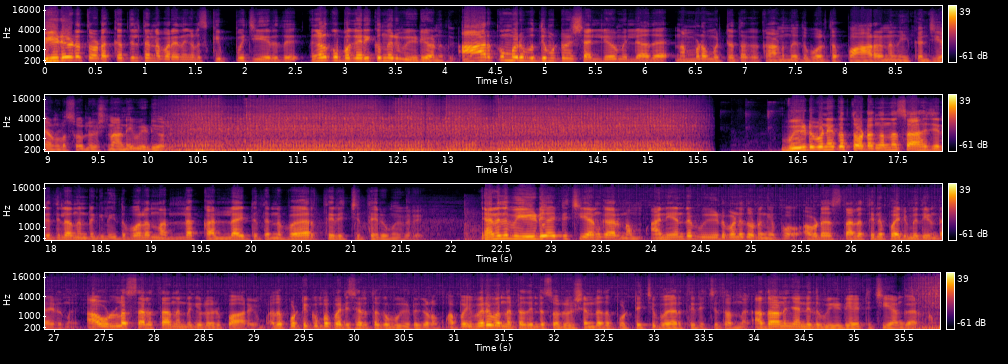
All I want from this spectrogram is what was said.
വീഡിയോയുടെ തുടക്കത്തിൽ തന്നെ പറയാം നിങ്ങൾ സ്കിപ്പ് ചെയ്യരുത്. നിങ്ങൾക്ക് ഉപകരിക്കുന്ന ഒരു വീഡിയോ ആണിത്. ആർക്കും ഒരു ബുദ്ധിമുട്ടും ഒരു ശല്യവും ഇല്ലാതെ നമ്മുടെ മുറ്റത്തൊക്കെ കാണുന്ന ഇതുപോലത്തെ പാറനെ നീക്കം ചെയ്യാനുള്ള സൊല്യൂഷനാണ് ഈ വീഡിയോയിൽ വീട് പണിയൊക്കെ തുടങ്ങുന്ന സാഹചര്യത്തിലാണെന്നുണ്ടെങ്കിൽ ഇതുപോലെ നല്ല കല്ലായിട്ട് തന്നെ വേർതിരിച്ച് തരും ഇവർ ഞാനിത് വീഡിയോ ആയിട്ട് ചെയ്യാൻ കാരണം അനിയന്റെ വീട് പണി തുടങ്ങിയപ്പോൾ അവിടെ സ്ഥലത്തിന് പരിമിതി ഉണ്ടായിരുന്നു. ആ ഉള്ള സ്ഥലത്താണെന്നുണ്ടെങ്കിൽ ഒരു പാറയും. അത് പൊട്ടിക്കുമ്പോൾ പരിസരത്തൊക്കെ വീടുകളും. അപ്പോൾ ഇവർ വന്നിട്ട് അതിന്റെ സൊല്യൂഷന്റെ അത് പൊട്ടിച്ച് വേർതിരിച്ച് തന്ന്. അതാണ് ഞാനിത് വീഡിയോ ആയിട്ട് ചെയ്യാൻ കാരണം.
